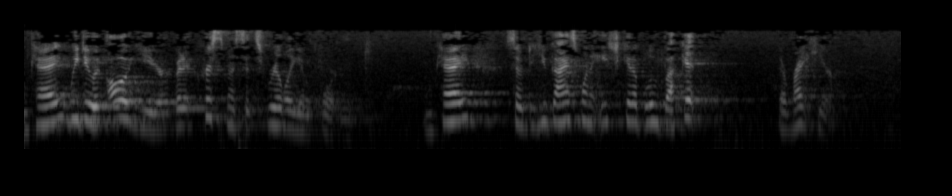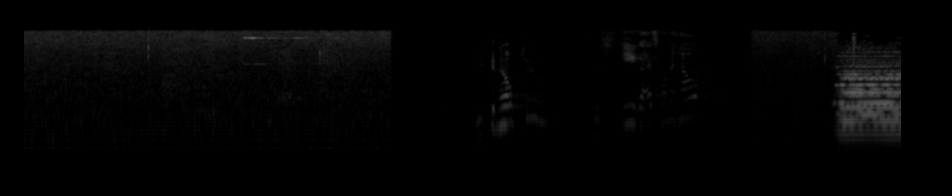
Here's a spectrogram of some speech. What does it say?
Okay? We do it all year, but at Christmas it's really important. Okay? So do you guys want to each get a blue bucket? They're right here. You can help too. Do you guys want to help?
